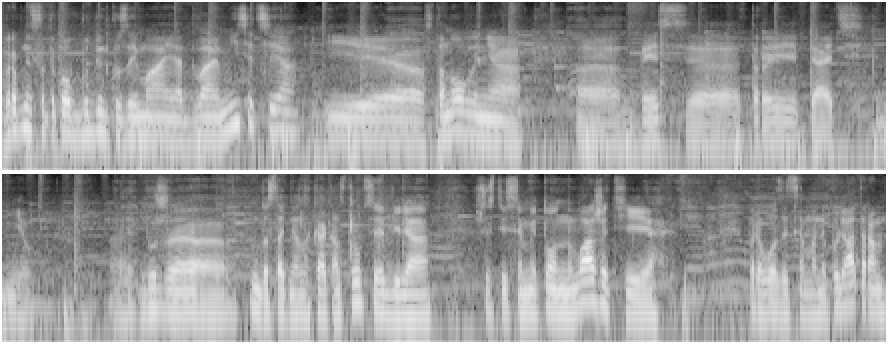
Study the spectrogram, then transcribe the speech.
Виробництво такого будинку займає 2 місяці і встановлення е, десь е, 3-5 днів. Дуже ну, достатньо легка конструкція, біля 6-7 тонн важить і перевозиться маніпулятором.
